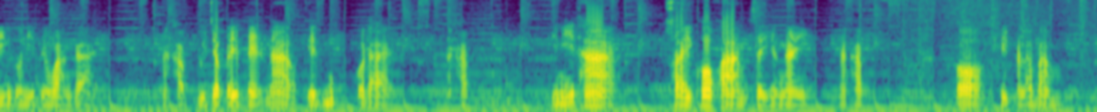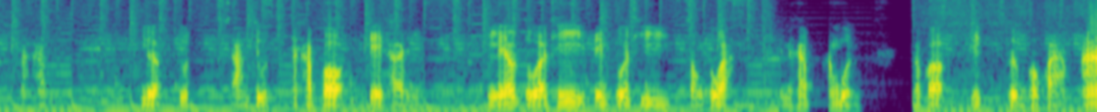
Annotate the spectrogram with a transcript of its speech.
ลิงก์ตัวนี้ไปวางได้ นะครับ หรือจะไปแปะหน้า Facebook ก็ได้นะครับ ทีนี้ถ้าใส่ข้อความใส่ยังไงนะครับ ก็คลิกอัลบั้มนะครับ เลือกจุด 3 จุดนะครับ ก็แก้ไข แล้วตัวที่เป็นตัว T 2 ตัวเห็นไหมครับ ข้างบนแล้วก็คลิกเพิ่มข้อความ อ่า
